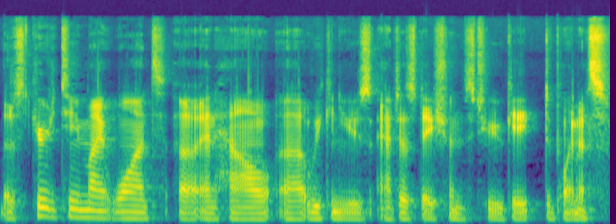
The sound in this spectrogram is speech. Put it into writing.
that a security team might want uh, and how uh, we can use attestations to gate deployments.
